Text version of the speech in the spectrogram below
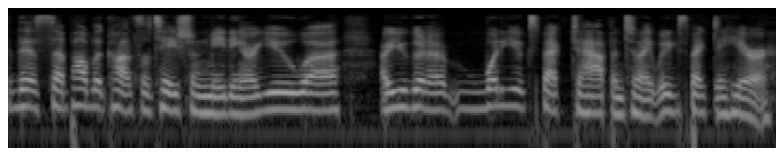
this uh, public consultation meeting, are you, uh, are you to, what do you expect to happen tonight? What do you expect to hear?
